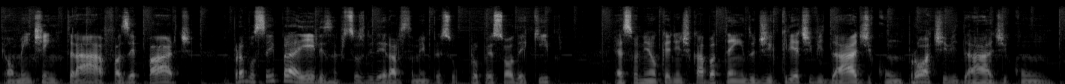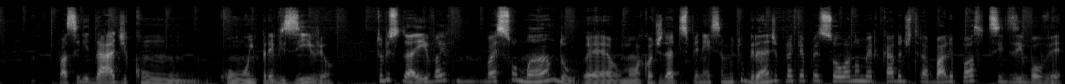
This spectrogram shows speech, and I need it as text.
realmente entrar, fazer parte para você e para eles, né, para seus liderados também, para o pessoal da equipe, essa união que a gente acaba tendo de criatividade com proatividade, com facilidade com, com o imprevisível, tudo isso daí vai, vai somando é, uma quantidade de experiência muito grande para que a pessoa no mercado de trabalho possa se desenvolver.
